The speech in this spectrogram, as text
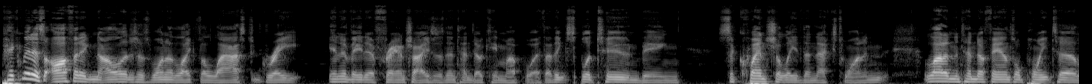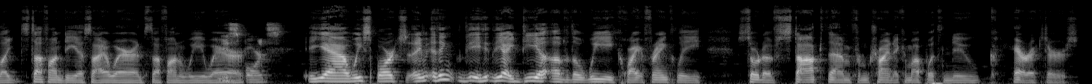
Pikmin is often acknowledged as one of like the last great innovative franchises Nintendo came up with. I think Splatoon being sequentially the next one, and a lot of Nintendo fans will point to like stuff on DSiWare and stuff on WiiWare. Sports. Yeah, Wii Sports. I I think the the idea of the Wii, quite frankly, sort of stopped them from trying to come up with new characters.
